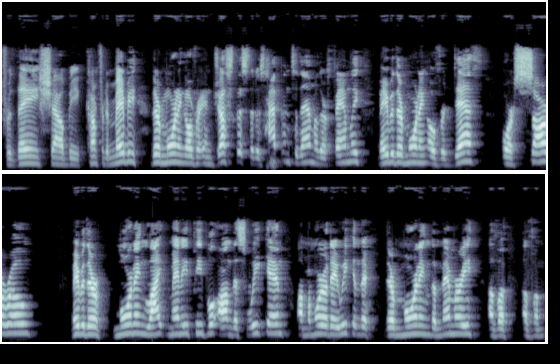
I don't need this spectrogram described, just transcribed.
for they shall be comforted. Maybe they're mourning over injustice that has happened to them or their family. Maybe they're mourning over death or sorrow. Maybe they're mourning, like many people on this weekend, on Memorial Day weekend, they're, they're mourning the memory of, a, of a,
